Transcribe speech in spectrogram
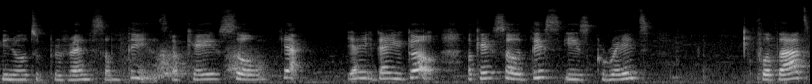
you know to prevent some things okay? So yeah yeah there you go. Okay so this is great for that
